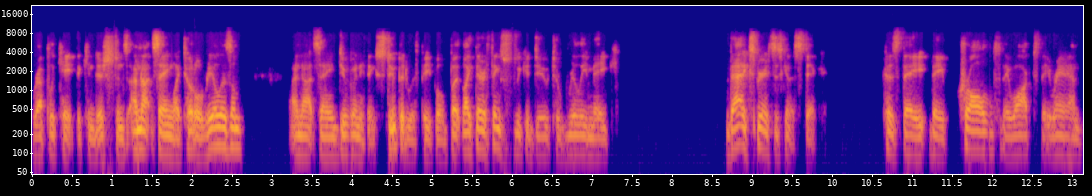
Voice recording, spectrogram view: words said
replicate the conditions. I'm not saying like total realism. I'm not saying do anything stupid with people, but like there are things we could do to really make that experience is going to stick because they they crawled, they walked, they ran,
